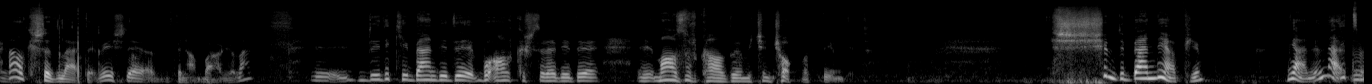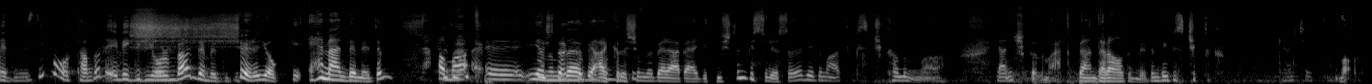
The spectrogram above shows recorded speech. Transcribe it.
Evet. Alkışladılar tabii işte falan bağırıyorlar. Ee, dedi ki ben dedi bu alkışlara dedi e, mazur kaldığım için çok mutluyum dedi. Şimdi ben ne yapayım? Yani ne, Gitmediniz değil mi ortamdan eve gidiyorum ben demediniz. Şöyle yok hemen demedim ama e, yanımda bir arkadaşımla beraber gitmiştim. Bir süre sonra dedim artık biz çıkalım mı? Yani çıkalım artık ben daraldım dedim ve biz çıktık. Gerçekten. Vallahi.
